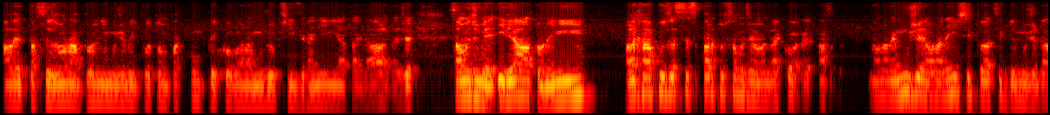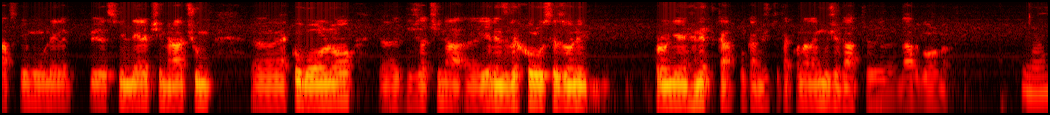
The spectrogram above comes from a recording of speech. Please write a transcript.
Ale ta sezóna pro ně může být potom fakt komplikovaná, můžou přijít zranění a tak dále. Takže samozřejmě ideál to není, ale chápu zase Spartu samozřejmě. Jako, ona nemůže, ona není v situaci, kdy může dát svým, nejlep, svým nejlepším hráčům eh, jako volno, eh, když začíná jeden z vrcholů sezóny pro ně hnedka okamžitě, tak ona nemůže dát, dát volno. No,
